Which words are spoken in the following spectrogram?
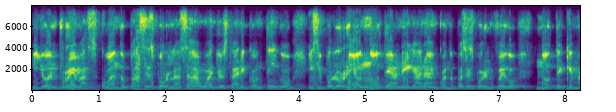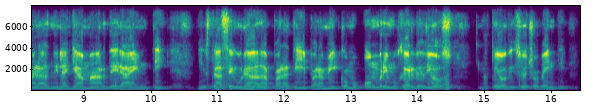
y yo en pruebas, cuando pases por las aguas, yo estaré contigo, y si por los ríos no te anegarán, cuando pases por el fuego, no te quemarás, ni la llama arderá en ti. Y está asegurada para ti y para mí como hombre y mujer de Dios. Mateo 18, 20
